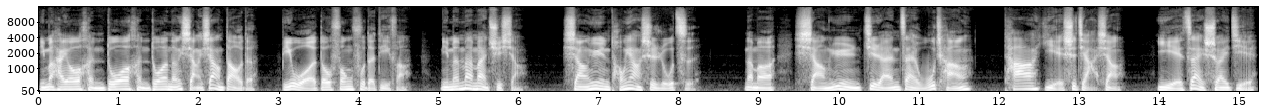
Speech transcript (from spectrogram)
你们还有很多很多能想象到的，比我都丰富的地方，你们慢慢去想。享运同样是如此，那么享运既然在无常，它也是假象，也在衰竭。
